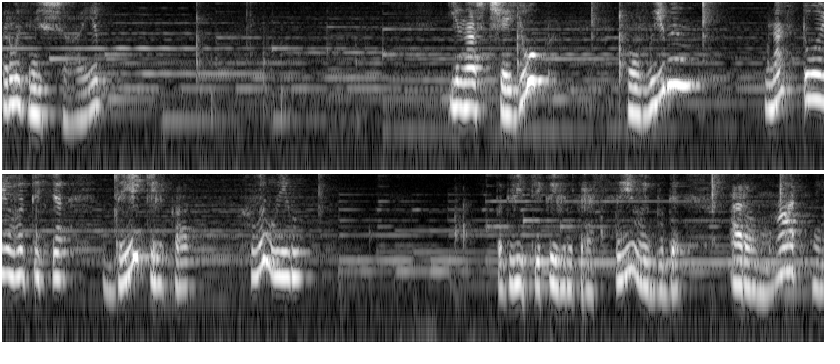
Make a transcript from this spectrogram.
Розмішаємо. І наш чайок повинен настоюватися декілька хвилин. Подивіться, який він красивий буде, ароматний,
